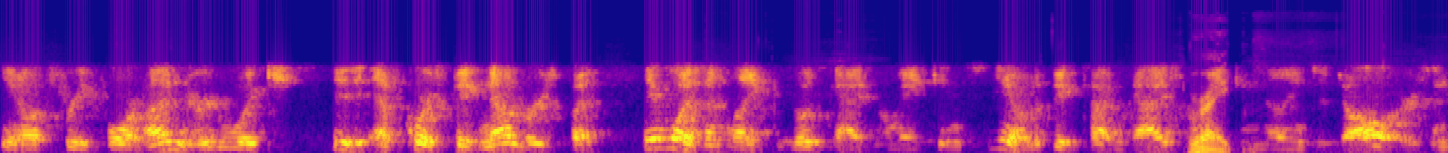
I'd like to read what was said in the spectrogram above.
you know, three, four hundred, which is, of course, big numbers, but wasn't like those guys were making, you know, the big time guys were right. making millions of dollars, and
